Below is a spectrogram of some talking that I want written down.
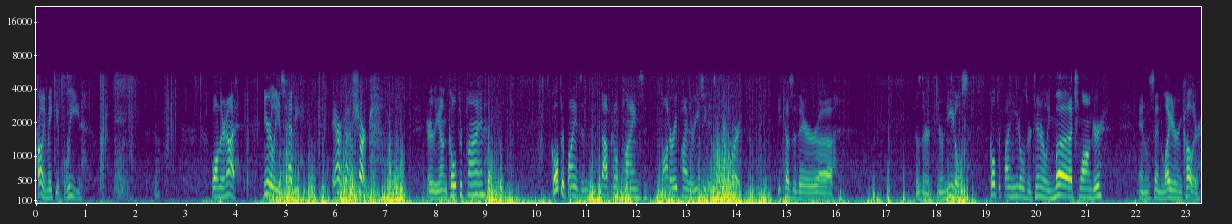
Probably make you bleed. While they're not nearly as heavy, they are kind of sharp. Here's the young coulter pine. Coulter pines and knobcone pines and Monterey pines are easy to tell apart because of their uh, because their their needles. Coulter pine needles are generally much longer and listen lighter in color.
